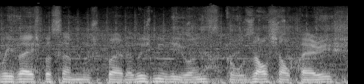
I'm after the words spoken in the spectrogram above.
2010 passamos para 2011 com os All Shall Perish,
